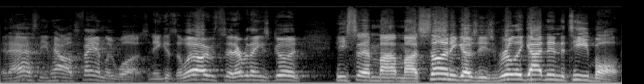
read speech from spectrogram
And I asked him how his family was. And he goes, Well, he said, everything's good. He said, My, my son, he goes, he's really gotten into T ball.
